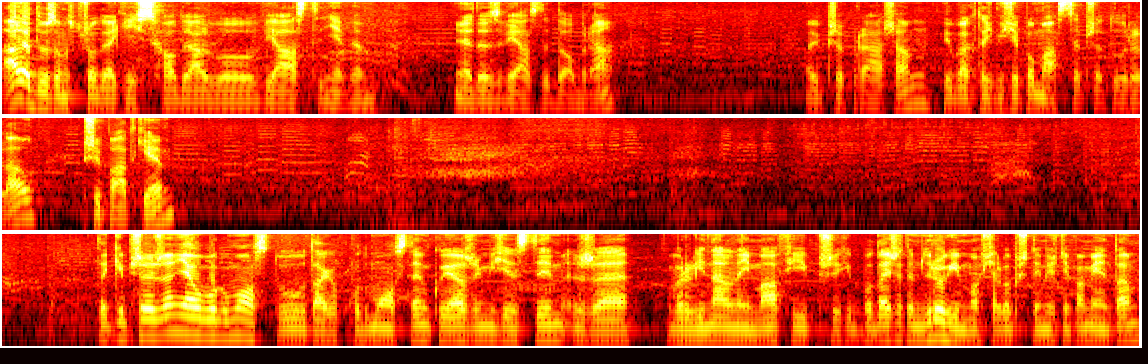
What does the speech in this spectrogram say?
Ale tu są z przodu jakieś schody albo wjazd, nie wiem. Nie, to jest wjazd, dobra. Oj, przepraszam. Chyba ktoś mi się po masce przeturlał. Przypadkiem. Takie przejeżdżenie obok mostu, tak pod mostem, kojarzy mi się z tym, że w oryginalnej mafii, przy bodajże tym drugim moście, albo przy tym już nie pamiętam,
